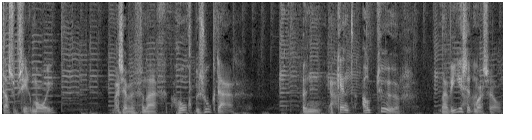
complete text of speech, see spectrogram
Dat is op zich mooi. Maar ze hebben vandaag hoog bezoek daar. Een bekend auteur. Maar wie is het, Marcel?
